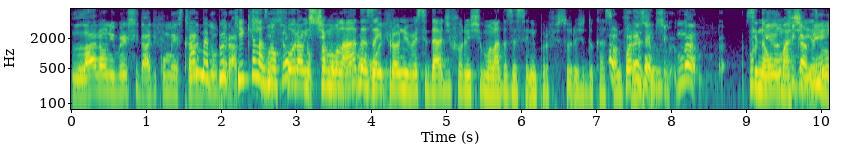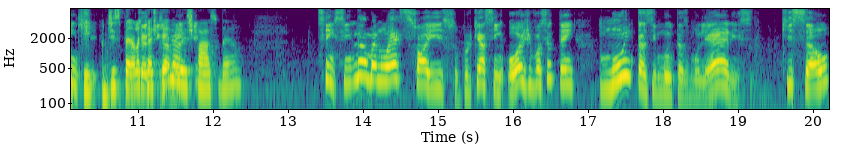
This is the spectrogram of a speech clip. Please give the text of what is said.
lá na universidade com mestrado Claro, mas por doutorado. que, que elas não foram estimuladas aí hoje- para a universidade e foram estimuladas a serem professoras de educação Ah, por infantil? exemplo, se, não, Se não o machismo que diz para ela que aquele é o espaço dela. Sim, sim. Não, mas não é só isso. Porque, assim, hoje você tem muitas e muitas mulheres que são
